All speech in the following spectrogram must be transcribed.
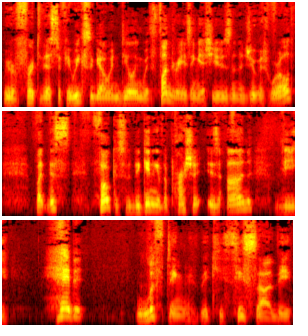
We referred to this a few weeks ago in dealing with fundraising issues in the Jewish world, but this focus the beginning of the parsha is on the head lifting, the kisisa, the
